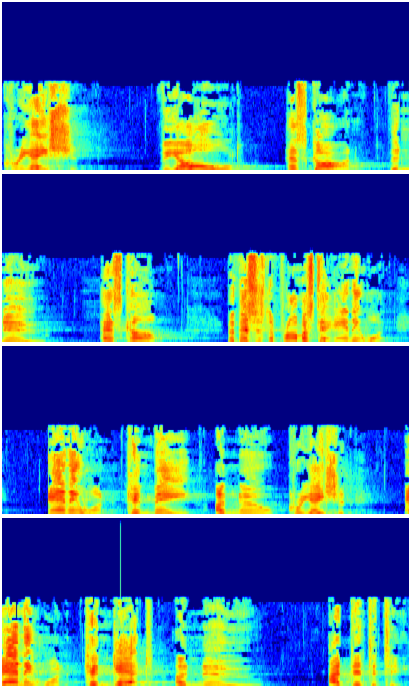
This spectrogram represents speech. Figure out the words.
creation. The old has gone, the new has come. Now, this is the promise to anyone. Anyone can be a new creation. Anyone can get a new identity.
